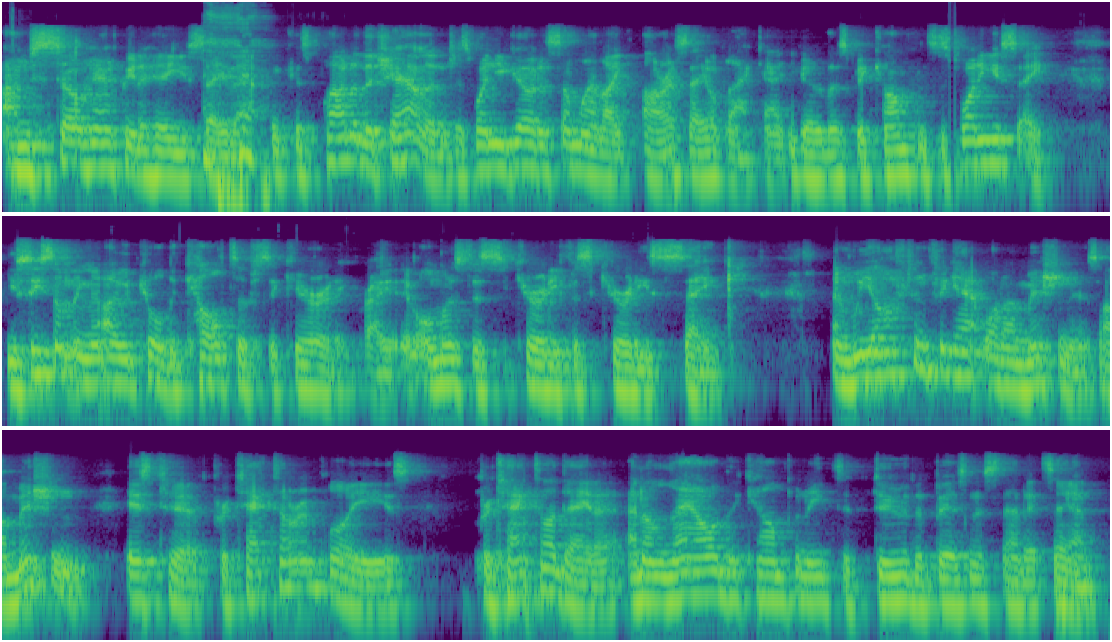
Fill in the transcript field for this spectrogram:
I'm so happy to hear you say that because part of the challenge is when you go to somewhere like RSA or Black Hat, you go to those big conferences, what do you see? You see something that I would call the cult of security, right? It almost is security for security's sake. And we often forget what our mission is. Our mission is to protect our employees, protect our data, and allow the company to do the business that it's in.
